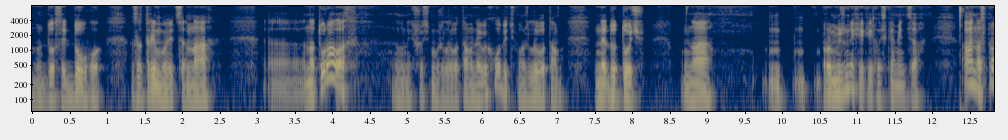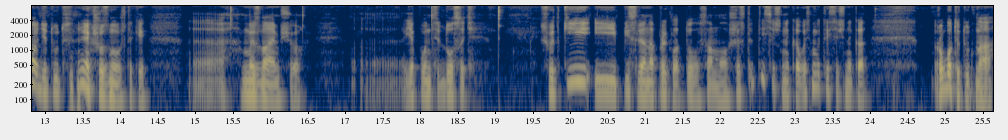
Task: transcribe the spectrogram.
досить довго затримуються на е, натуралах. У них щось, можливо, там не виходить, можливо, там недоточ на проміжних якихось камінцях. А насправді тут, ну, якщо знову ж таки, е, ми знаємо, що е, японці досить швидкі, і після, наприклад, того самого шеститисячника, восьмитисячника роботи тут на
